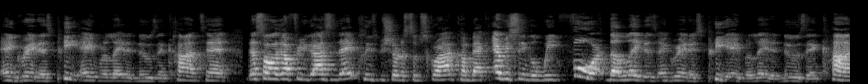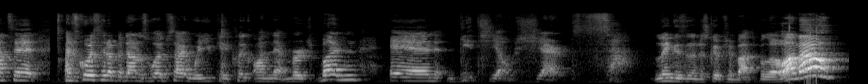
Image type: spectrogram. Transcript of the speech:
and greatest PA related news and content. That's all I got for you guys today. Please be sure to subscribe. Come back every single week for the latest and greatest PA related news and content. And of course, hit up Adana's website where you can click on that merch button and get your shirts. Link is in the description box below. I'm out!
